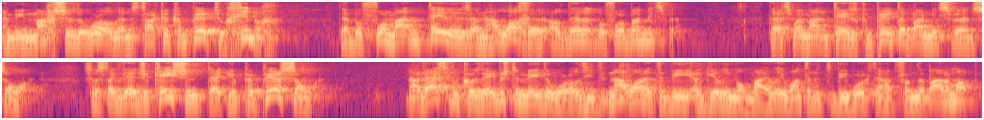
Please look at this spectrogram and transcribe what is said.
and being machshir the world. And it's taka compared to chinuch, that before Matan is an halacha al derech before bar mitzvah. That's why Matan is compared to bar mitzvah and so on. So it's like the education that you prepare someone. Now that's because the made the world. He did not want it to be a Gilim Maile. He wanted it to be worked out from the bottom up.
